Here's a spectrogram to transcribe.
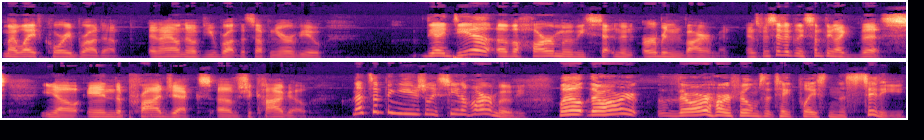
my wife Corey brought up, and I don't know if you brought this up in your review, the idea of a horror movie set in an urban environment, and specifically something like this, you know, in the projects of Chicago, not something you usually see in a horror movie. Well, there are there are horror films that take place in the city,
